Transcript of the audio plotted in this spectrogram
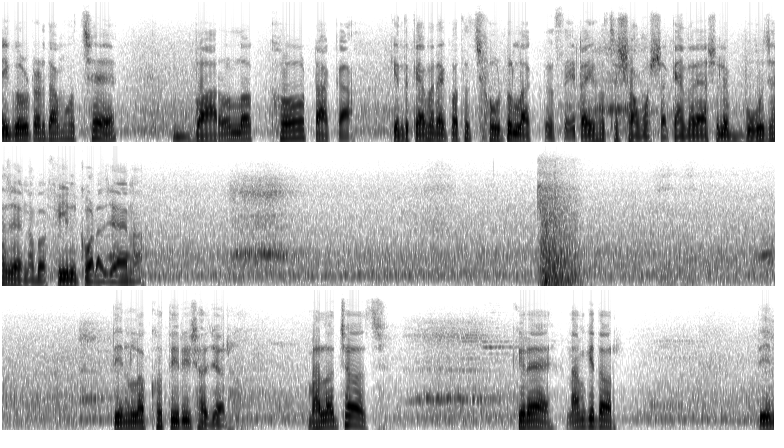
এই গরুটার দাম হচ্ছে বারো লক্ষ টাকা। কিন্তু ক্যামেরায় কত ছোট লাগতেছে, এটাই হচ্ছে সমস্যা। ক্যামেরায় আসলে বোঝা যায় না বা ফিল করা যায় না। তিন লক্ষ তিরিশ হাজার। ভালো আছস? কিরে নাম কি তোর? তিন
